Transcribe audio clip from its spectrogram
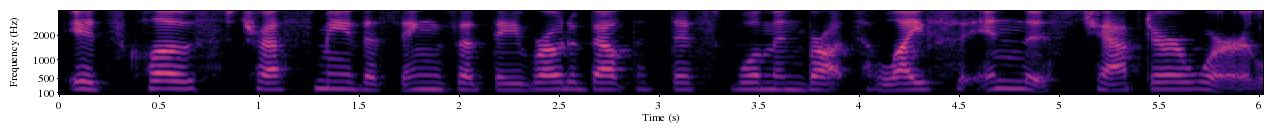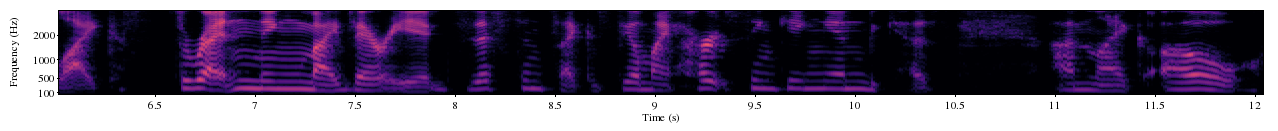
it's close. Trust me, the things that they wrote about that this woman brought to life in this chapter were like threatening my very existence. I could feel my heart sinking in because I'm like, oh,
